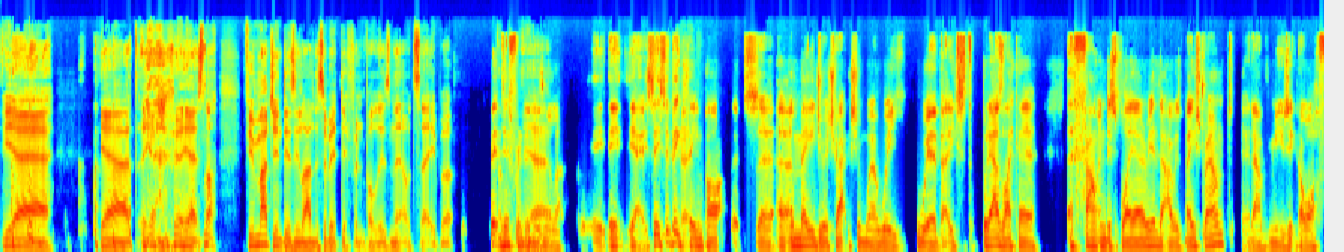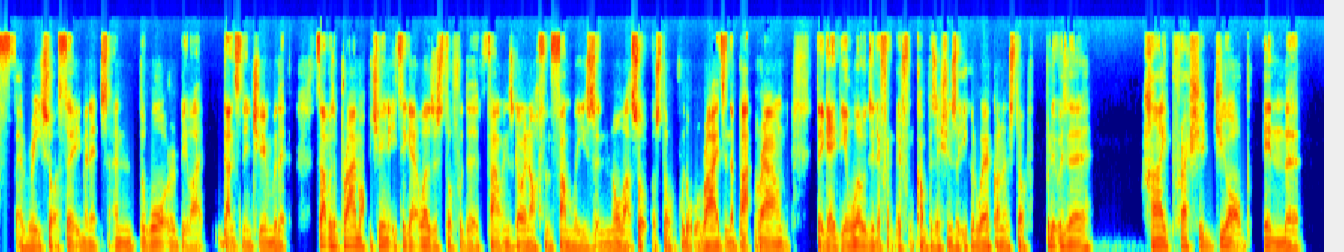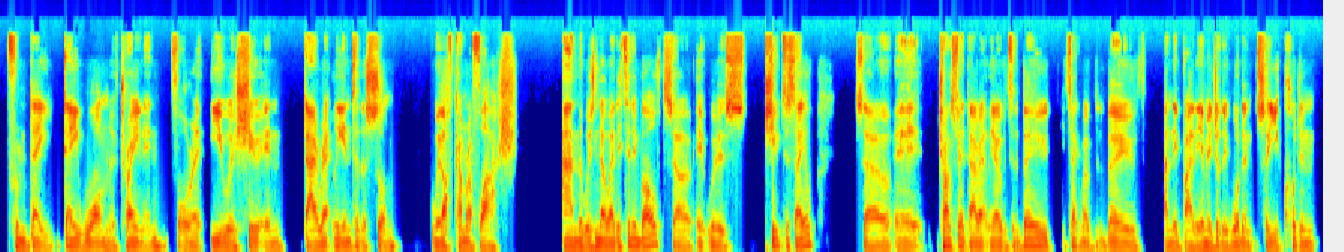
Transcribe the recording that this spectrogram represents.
yeah, yeah, yeah, yeah. It's not if you imagine Disneyland, it's a bit different, probably, isn't it? I would say, but bit different Yeah. Disneyland. It, it, yeah, it's, it's a big Okay. theme park that's uh, a a major attraction where we we're based, but it has like a a fountain display area that I was based around. It'd have music go off every sort of 30 minutes and the water would be like dancing in tune with it. So that was a prime opportunity to get loads of stuff with the fountains going off and families and all that sort of stuff with all the rides in the background. They gave you loads of different different compositions that you could work on and stuff. But it was a high pressure job in the from day day one of training for it, you were shooting directly into the sun with off camera flash, and there was no editing involved. So it was shoot to sale. So it transferred directly over to the booth. You take them over to the booth, and they'd buy the image or they wouldn't. So you couldn't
